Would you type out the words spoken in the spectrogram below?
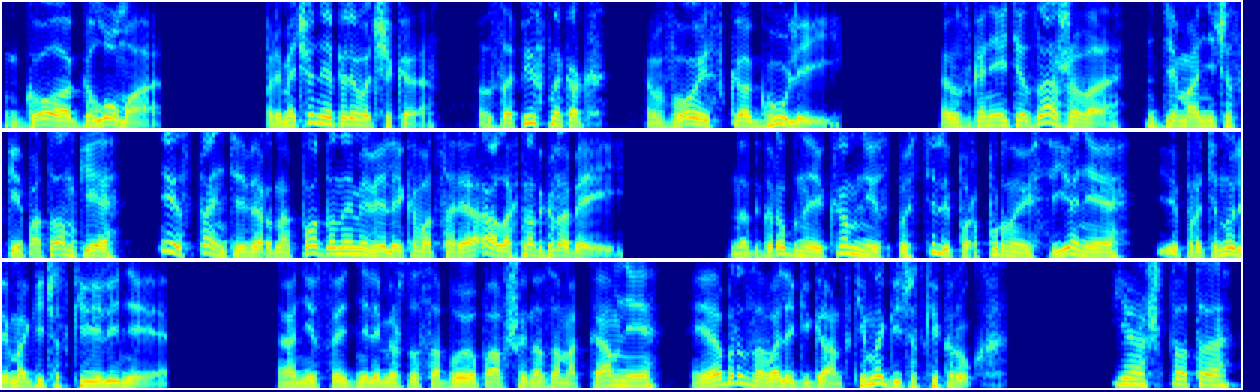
Гоа-Глума. Примечание переводчика. Записано как «Войско гулей». «Сгоняйте заживо, демонические потомки, и станьте верно подданными великого царя Алых Надгробий». Надгробные камни спустили пурпурное сияние и протянули магические линии. Они соединили между собой упавшие на замок камни и образовали гигантский магический круг. «Я что-то...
